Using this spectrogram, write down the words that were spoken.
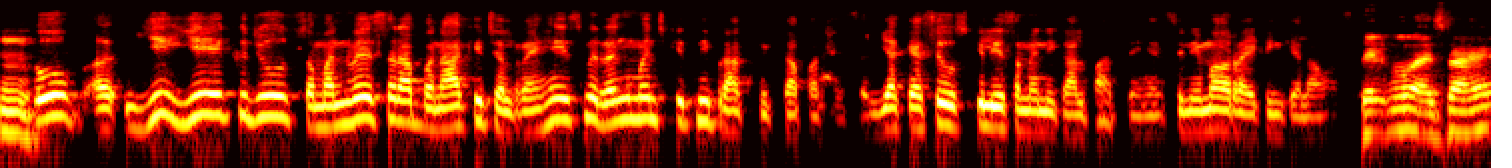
हम्म। तो ये ये एक जो समन्वय सर आप बना के चल रहे हैं इसमें रंगमंच कितनी प्राथमिकता पर है सर? या कैसे उसके लिए समय निकाल पाते हैं सिनेमा और राइटिंग के अलावा देखो ऐसा है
